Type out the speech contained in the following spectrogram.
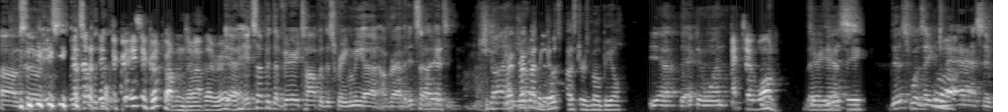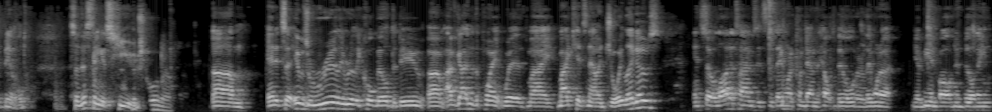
Um, so it's it's up at It's the, a, good- it's a good problem to have, though. Really. yeah, it's up at the very top of the screen. Let me uh, I'll grab it. It's uh, Oh, yeah. it's giant, Right, right by the. Ghostbusters mobile. Yeah, the Ecto one. Ecto One. There, So yeah. this- See, This was a Whoa. massive build. So this thing is huge. cool though. Um, and it's a it was a really really cool build to do. Um, I've gotten to the point with my my kids now enjoy Legos, and so a lot of times it's that they want to come down and help build or they want to you know be involved in building.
